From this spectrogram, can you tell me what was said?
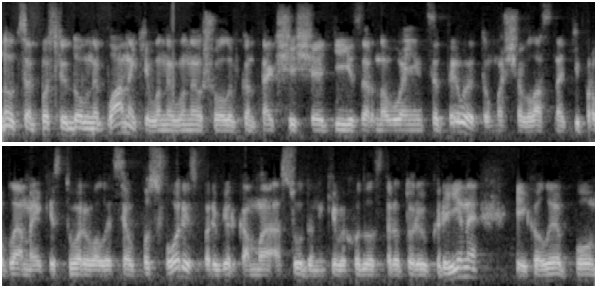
Ну, це послідовний план, який вони виношували в контексті ще дії зернової ініціативи, тому що власне ті проблеми, які створювалися в Босфорі з перевірками суден, які виходили з території України, і коли по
